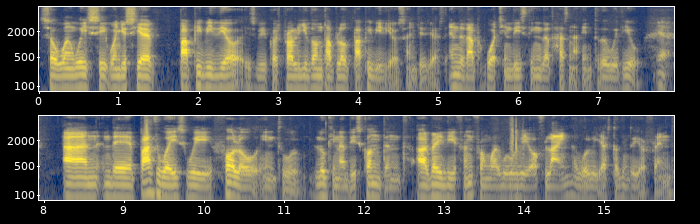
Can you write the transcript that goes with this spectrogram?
so when we see when you see a puppy video it's because probably you don't upload puppy videos and you just ended up watching this thing that has nothing to do with you Yeah. And the pathways we follow into looking at this content are very different from what will be offline that will be just talking to your friends.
